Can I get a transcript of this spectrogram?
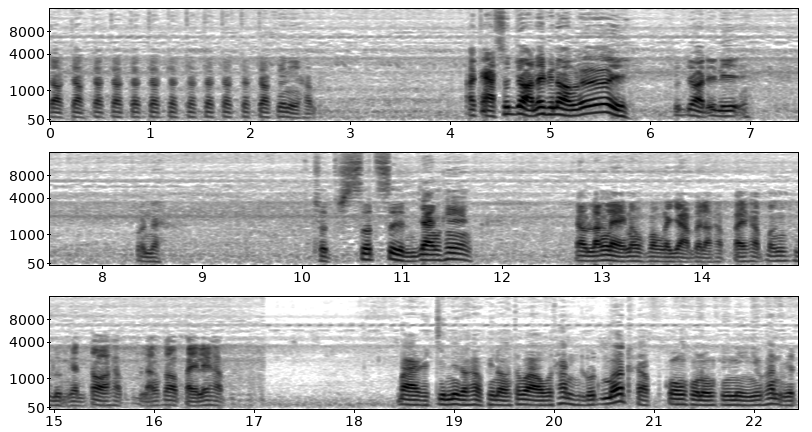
จอกจอกจอกจอกจอกจอกจอกจอกจอกจอกจอกจอกอยู่นี่ครับ อากาศสุดยอดเลยพี่น้องเอ้ยสุดยอดอีลีคนนะสดสดสื่นยางแห้งครับหลังแรกน้องฟองกระยามไปแล้วครับ ไปครับมึงหลุนกันต่อครับ หลังต่อไปเลยครับปลาก็กินนี่แหละครับ พี่น้องถ้าว่าเอาท่านรุดเมิดครับโกงโคงงคิงนิงอยู่ขั้นเวท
